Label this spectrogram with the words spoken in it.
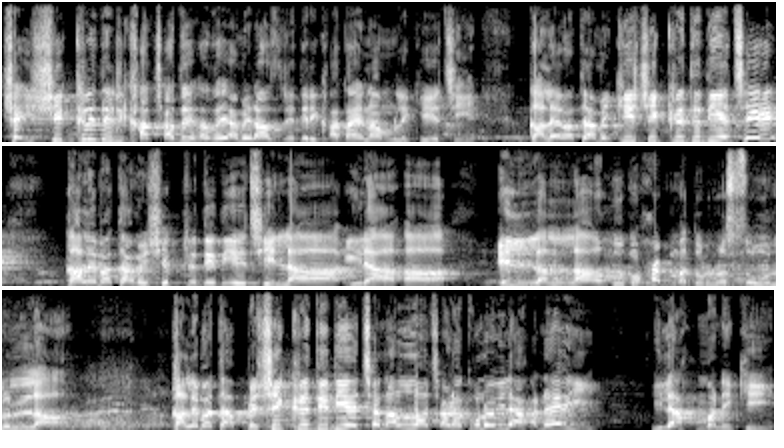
সেই স্বীকৃতির খা- সাথে সাথে আমি রাজনীতির খাতায় নাম লিখিয়েছি। কালেমাতে আমি কি স্বীকৃতি দিয়েছি? কালেমাতে আমি স্বীকৃতি দিয়েছি, লা ইলাহা ইল্লাল্লাহু মুহাম্মাদুর রাসূলুল্লাহ। কালেমাতে আপনি স্বীকৃতি দিয়েছেন, আল্লাহ ছাড়া কোনো ইলাহ নেই। ইলাহ মানে কি?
